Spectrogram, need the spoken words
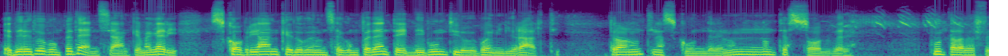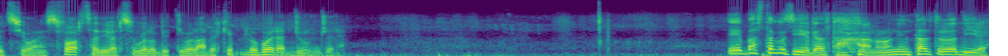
e delle tue competenze anche, magari scopri anche dove non sei competente e dei punti dove puoi migliorarti, però non ti nascondere, non, non ti assolvere, punta alla perfezione, sforzati verso quell'obiettivo là perché lo puoi raggiungere. E basta così in realtà, non ho nient'altro da dire,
